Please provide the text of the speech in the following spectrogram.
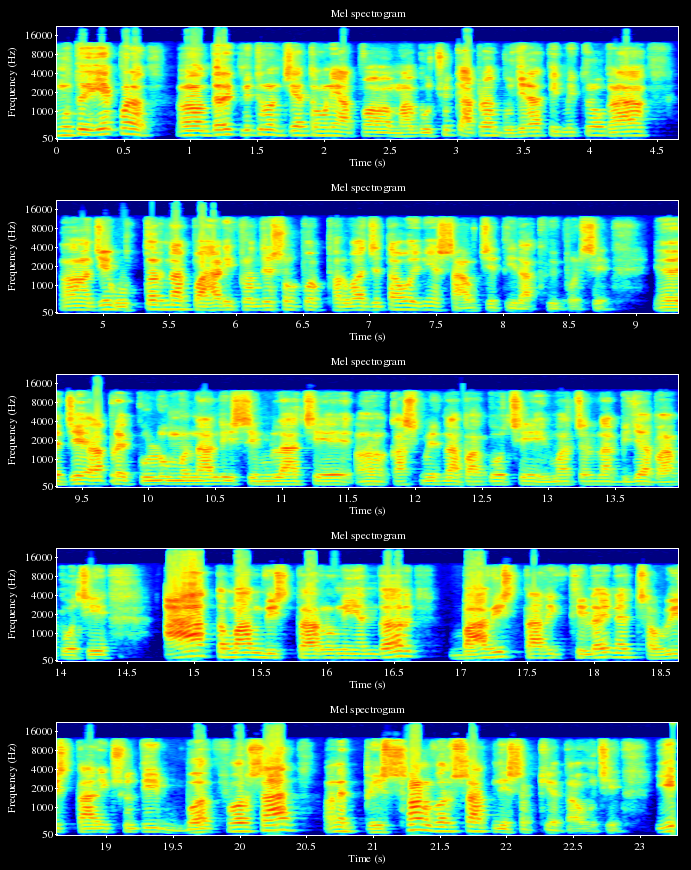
હું તો એ પણ દરેક મિત્રોને ચેતવણી આપવા માંગુ છું કે આપણા ગુજરાતી મિત્રો ઘણા જે ઉત્તરના પહાડી પ્રદેશો પર ફરવા જતા હોય એની સાવચેતી રાખવી પડશે. જે આપણે કુલુ મનાલી શિમલા છે કાશ્મીરના ભાગો છે હિમાચલના બીજા ભાગો છે આ તમામ વિસ્તારોની અંદર બાવીસ તારીખથી લઈને છવ્વીસ તારીખ સુધી બરફ વરસાદ અને ભીષણ વરસાદની શક્યતાઓ છે. એ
